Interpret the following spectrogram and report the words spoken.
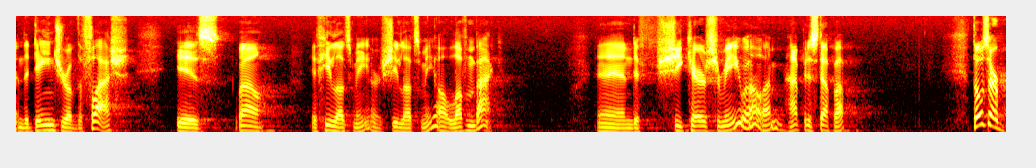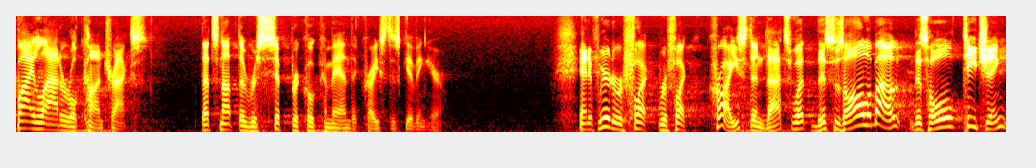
And the danger of the flesh is, well, if he loves me or she loves me, I'll love him back. And if she cares for me, well, I'm happy to step up. Those are bilateral contracts. That's not the reciprocal command that Christ is giving here. And if we were to reflect, reflect Christ, and that's what this is all about, this whole teaching,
